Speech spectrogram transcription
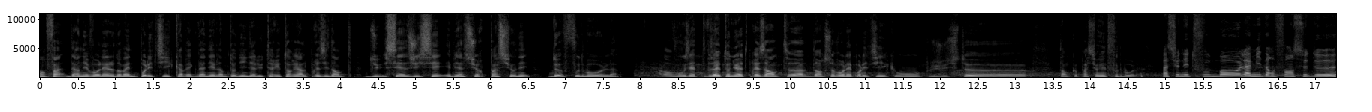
Enfin, dernier volet, le domaine politique avec Daniel Anthony, élu territorial, présidente du CSJC et bien sûr passionnée de football. Alors vous, êtes, vous avez tenu à être présente euh, dans ce volet politique ou plus juste euh, tant que passionnée de football? Passionnée de football, amie d'enfance de,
